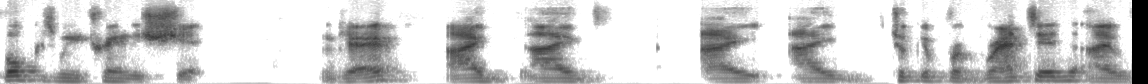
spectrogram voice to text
focused when you train this shit. Okay. I I I I took it for granted. I was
